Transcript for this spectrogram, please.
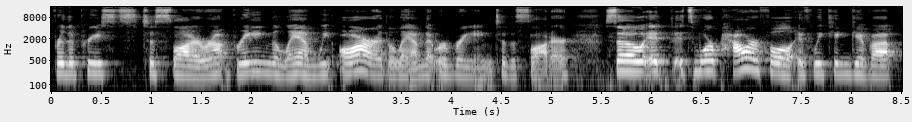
for the priests to slaughter. We're not bringing the lamb. We are the lamb that we're bringing to the slaughter. So it, it's more powerful if we can give up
